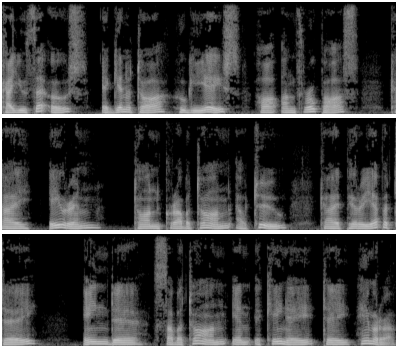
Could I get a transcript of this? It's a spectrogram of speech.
kai eutheos egenita hugies ha anthropos kai erin ton krabaton autu kai periepate en de sabaton en ekene te hemera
